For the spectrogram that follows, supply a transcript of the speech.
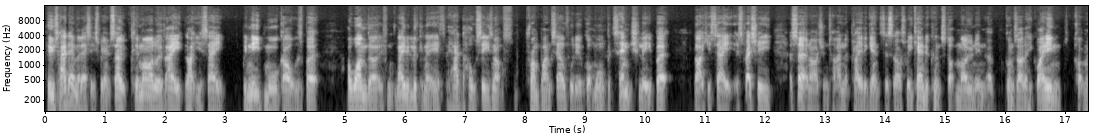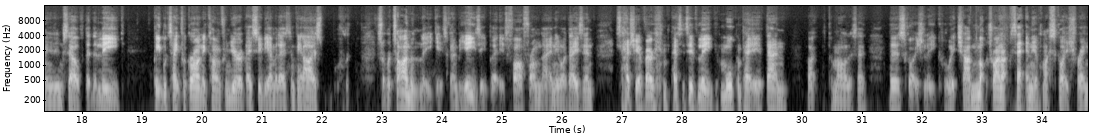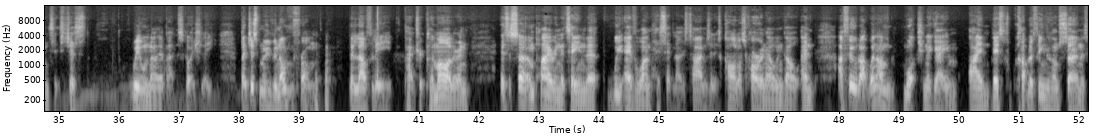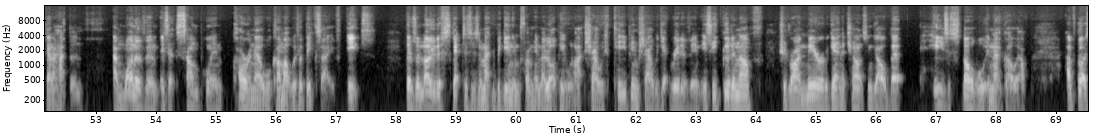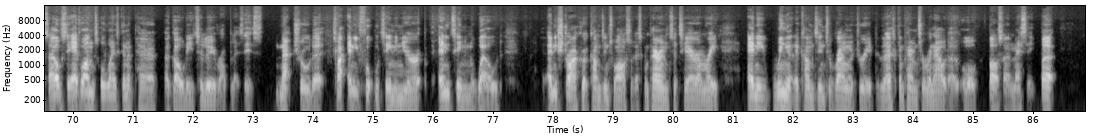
who's had MLS experience. So Klimala with eight, like you say, we need more goals. But I wonder if maybe looking at it, if he had the whole season up front by himself, would he have got more potentially? But like you say, especially a certain Argentine that played against us last weekend who couldn't stop moaning, uh, Gonzalo Higuain commented himself that the league people take for granted coming from Europe, they see the MLS and think, oh, it's, it's a retirement league, it's going to be easy, but it's far from that anyway. And it's actually a very competitive league, more competitive than, like Klimala said, the Scottish League, which I'm not trying to upset any of my Scottish friends. It's just we all know about the Scottish League. But just moving on from the lovely Patryk Klimala, and there's a certain player in the team that we everyone has said loads of times, and it's Carlos Coronel in goal. And I feel like when I'm watching a game, I there's a couple of things I'm certain is going to happen and one of them is at some point Coronel will come up with a big save. It's there's a load of skepticism at the beginning from him. A lot of people like, shall we keep him? Shall we get rid of him? Is he good enough? Should Ryan Meara be getting a chance in goal? But he's a stalwart in that goal. I've, got to say, obviously, everyone's always going to pair a goalie to Luis Robles. It's natural that it's like any football team in Europe, any team in the world, any striker that comes into Arsenal, let's compare him to Thierry Henry any winger that comes into Real Madrid, let's compare him to Ronaldo or Barcelona Messi. But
